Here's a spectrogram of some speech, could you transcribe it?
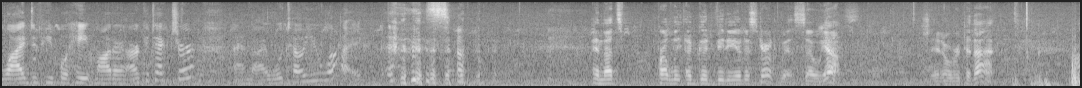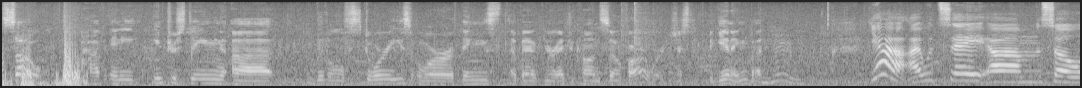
why do people hate modern architecture and I will tell you why. so. And that's probably a good video to start with so yes. Yeah head over to that. So have any interesting uh, little stories or things about your EduCon so far? We're just beginning but mm -hmm. Yeah, I would say, um, so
